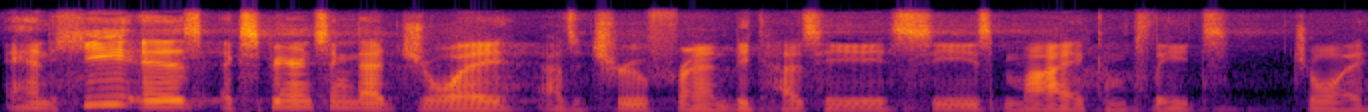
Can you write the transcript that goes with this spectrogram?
And he is experiencing that joy as a true friend because he sees my complete joy.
